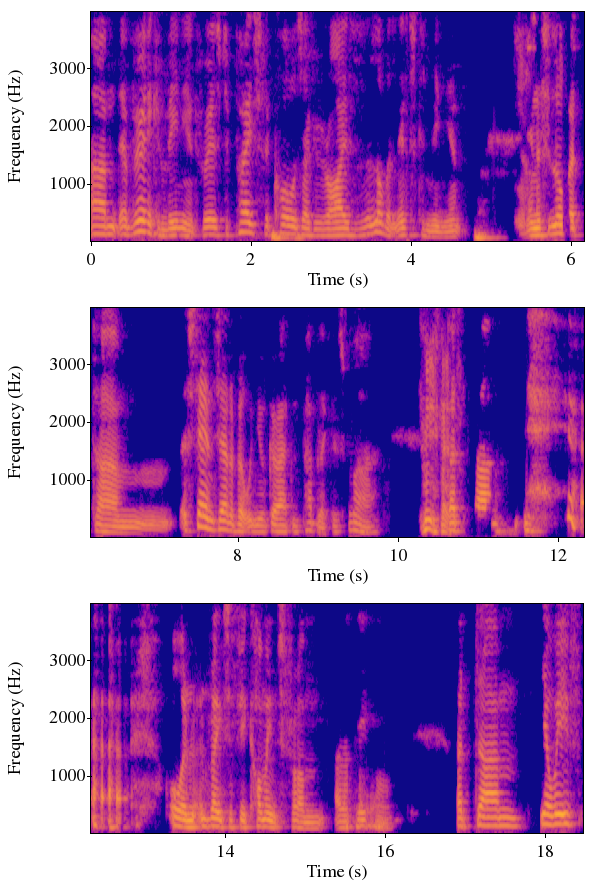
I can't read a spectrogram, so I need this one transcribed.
Um, they're very convenient. Whereas to place the coils over your eyes is a little bit less convenient. Yeah. And it's a little bit, um, it stands out a bit when you go out in public as well. Yes. But, um, or in- invokes a few comments from other people. But um, yeah, we've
